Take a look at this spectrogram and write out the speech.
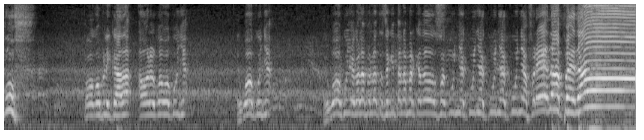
Uf, poco complicada. Ahora el huevo Acuña. El huevo Acuña. El huevo Acuña con la pelota se quita la marca de dos. Acuña, Acuña, Acuña, Acuña. Frena, pedal.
